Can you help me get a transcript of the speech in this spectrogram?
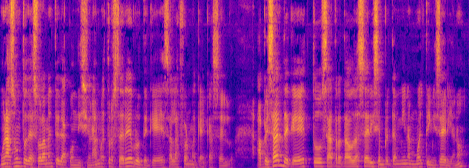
un asunto de solamente de acondicionar nuestros cerebros de que esa es la forma que hay que hacerlo. A pesar de que esto se ha tratado de hacer y siempre termina en muerte y miseria, ¿no?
